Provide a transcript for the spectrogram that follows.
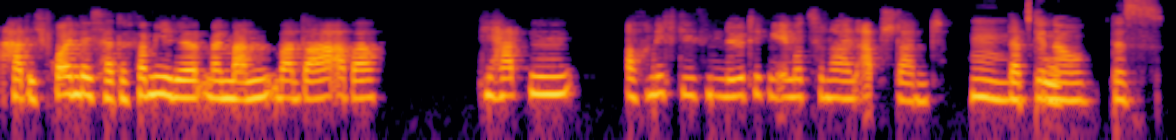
hatte ich Freunde, ich hatte Familie, mein Mann war da, aber die hatten auch nicht diesen nötigen emotionalen Abstand hm, dazu. Genau, das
